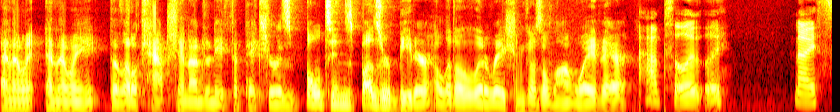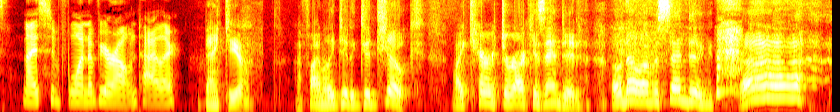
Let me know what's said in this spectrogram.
And then we, and then we, the little caption underneath the picture is Bolton's buzzer beater. A little alliteration goes a long way there. Absolutely. Nice. Nice of one of your own, Tyler. Thank you. I finally did a good joke. My character arc is ended. Oh no, I'm ascending. ah!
